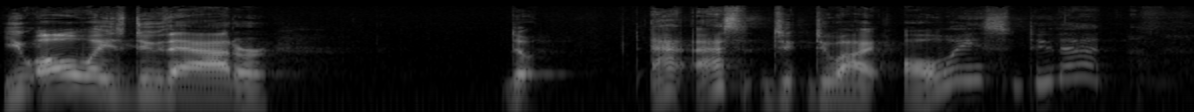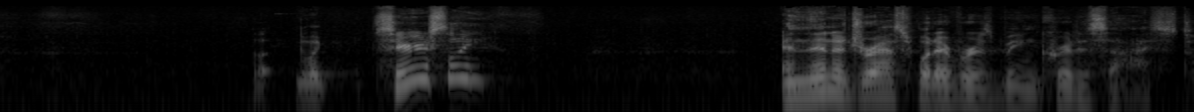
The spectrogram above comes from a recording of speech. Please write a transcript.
you always do that, or ask, do, do I always do that? Like, seriously? And then address whatever is being criticized.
